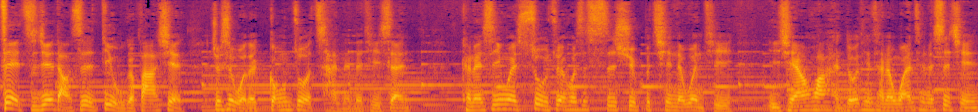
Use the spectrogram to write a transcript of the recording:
这也直接导致第五个发现，就是我的工作产能的提升，可能是因为宿醉或是思绪不清的问题。以前要花很多天才能完成的事情，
